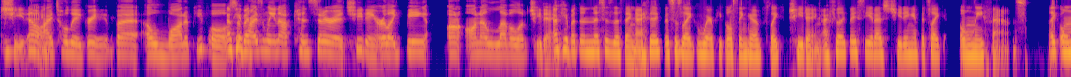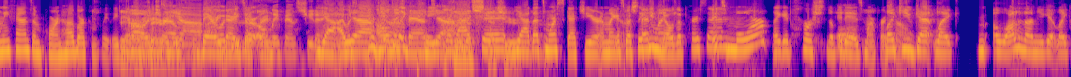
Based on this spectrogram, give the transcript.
cheating. No, I totally agree. But a lot of people, Okay, but- surprisingly enough, consider it cheating or like being on, on a level of cheating. Okay, but then this is the thing. I feel like this is like where people think of like cheating. I feel like they see it as cheating if it's like OnlyFans. Like OnlyFans and Pornhub are completely They different. are Oh, very true. Yeah, Very, I very consider different. OnlyFans cheating. Yeah, I would. Yeah, you have to like OnlyFans, pay yeah. For feel that that's shit. sketchier. Yeah, that's more sketchier, and like Yeah. especially if And, you like, know the person, it's more like it's personable. it is more personal. Like you get like m- a lot of them, you get like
